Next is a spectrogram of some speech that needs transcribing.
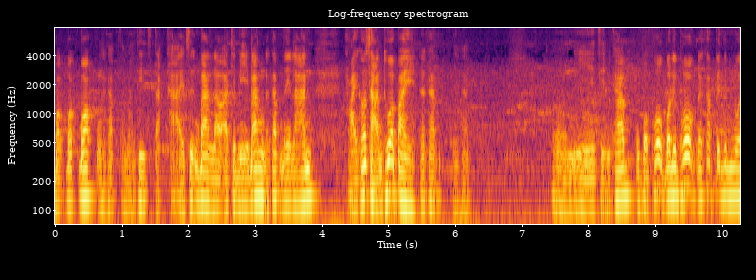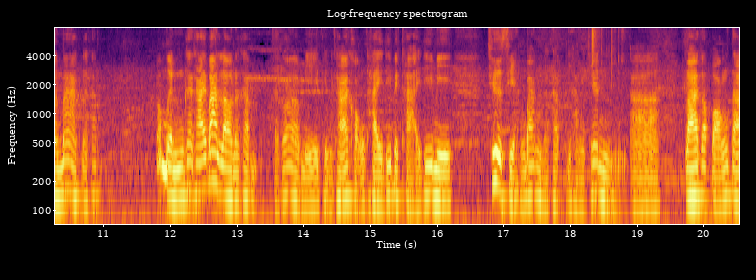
บล็อกบล็อกบล็อกนะครับสถานที่ตักขายซึ่งบ้านเราอาจจะมีบ้างนะครับ ในร้านขายข้าวสารทั่วไปนะครับนะครับมีสินค้าอุปโภคบริโภคนะครับ เป็นจำนวนมากนะครับ ก็เหมือนคล้ายๆบ้านเรานะครับ แต่ก็มีสินค้าของไทยที่ไปขายที่มีชื่อเสียงบ้างนะครับ อย่างเช่นปลากระป๋องตา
